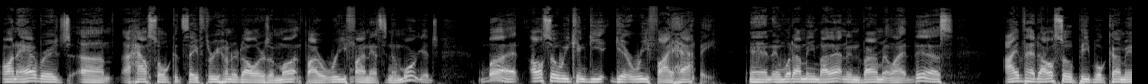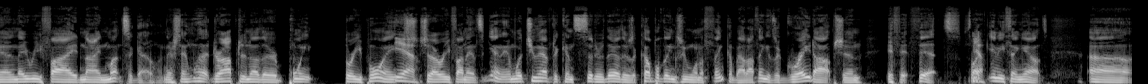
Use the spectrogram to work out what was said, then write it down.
on average um, a household could save three hundred dollars a month by refinancing a mortgage. But also, we can get, get refi happy. And and what I mean by that, in an environment like this, I've had also people come in and they refied nine months ago, and they're saying, "Well, it dropped another point three points. Yeah. Should I refinance again?" And what you have to consider there, there's a couple things we want to think about. I think it's a great option if it fits. It's like Yeah. anything else. Uh,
